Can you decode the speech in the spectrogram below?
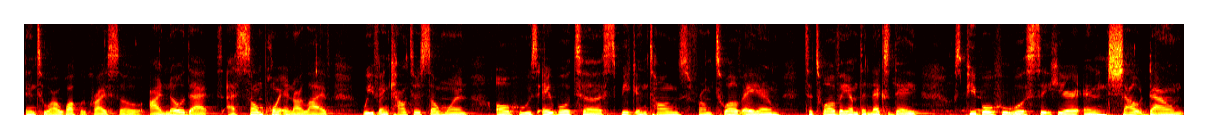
into our walk with Christ, so I know that at some point in our life, we've encountered someone oh, who's able to speak in tongues from 12 a.m. to 12 a.m. the next day. It's people who will sit here and shout down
